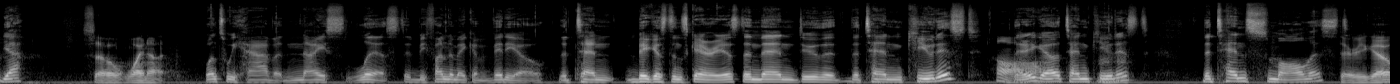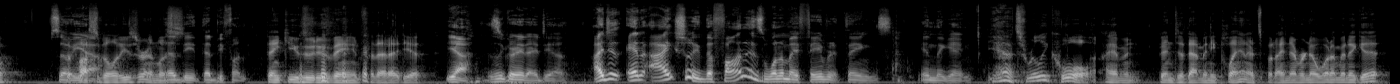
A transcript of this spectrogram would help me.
Yeah. So why not? once we have a nice list, it'd be fun to make a video, the 10 biggest and scariest, and then do the, the 10 cutest. There you go, 10 mm-hmm. cutest. The 10 smallest. There you go. so the yeah, possibilities are endless. that'd be that'd be fun. Thank you, Hoodoo Vane, for that idea. Yeah, this is a great idea. I just and actually the fauna is one of my favorite things in the game. Yeah, it's really cool. I haven't been to that many planets, but I never know what I'm going to get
